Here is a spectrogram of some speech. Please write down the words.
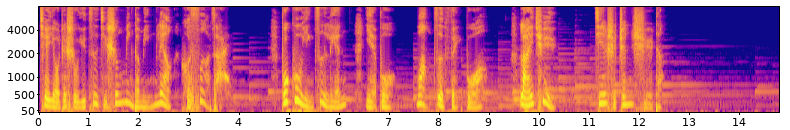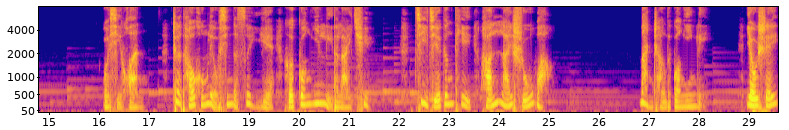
却有着属于自己生命的明亮和色彩，不顾影自怜，也不妄自菲薄，来去皆是真实的。我喜欢这桃红柳新的岁月和光阴里的来去，季节更替，寒来暑往，漫长的光阴里。有谁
